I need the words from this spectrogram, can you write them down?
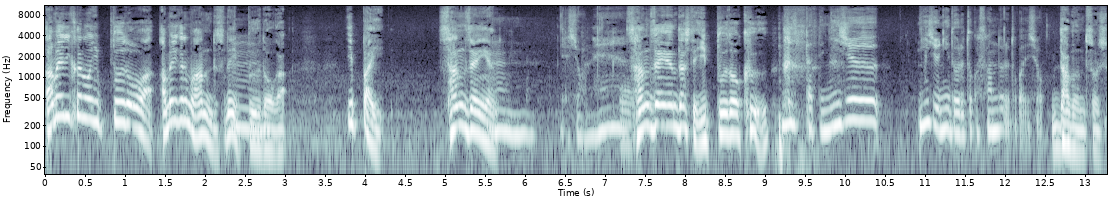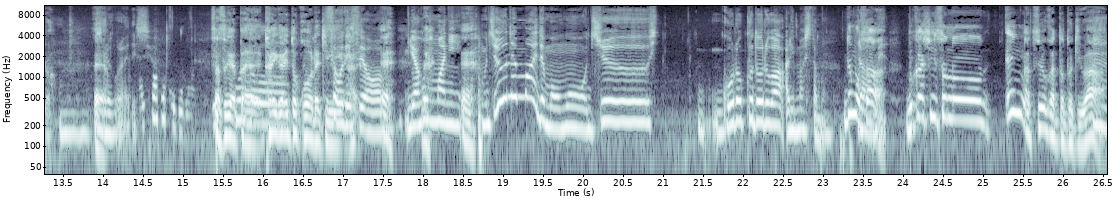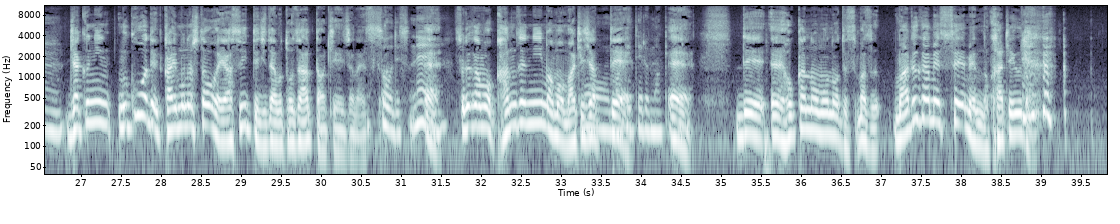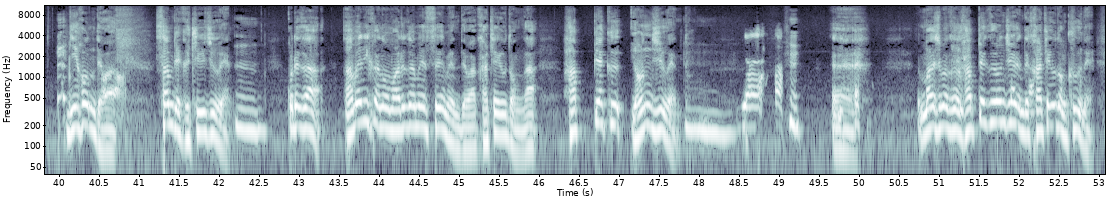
アメリカの一風堂はアメリカにもあるんですね、一風堂が。一杯3000円、でしょうね3000円出して一風堂食う？だって20 22ドルとか3ドルとかでしょ。多分そうでしょ、ええ。それぐらいですよ。さすがやっぱり海外渡航歴。そうですよ。ええ。いやほんまに。もうええ10年前でももう1516ドルはありましたもん。でもさ昔その円が強かった時は、逆に向こうで買い物した方が安いって時代も当然あったわけじゃないですか。そうですね。ええ。それがもう完全に今もう負けちゃって。負けてる負けてる。ええ。で、ええ他のものです。まず丸亀製麺のかけうどん。日本では390円、これがアメリカの丸亀製麺ではかけうどんが840円と、いやいや、ええ 前島君840円でかけうどん食うね。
